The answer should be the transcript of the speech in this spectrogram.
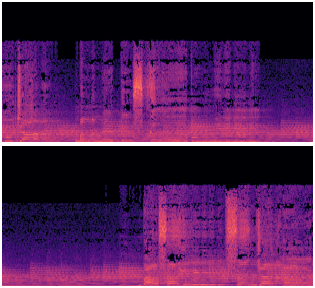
Hujan menetes ke bumi. Membasahi senja hari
